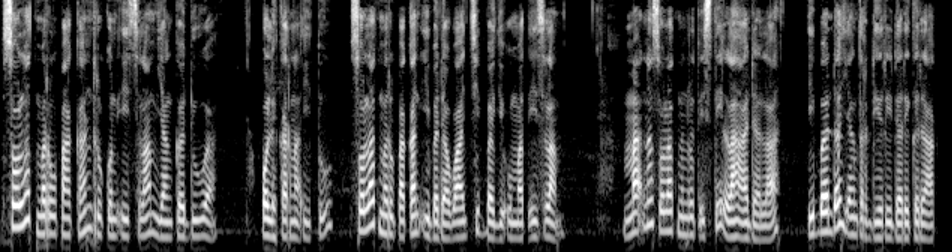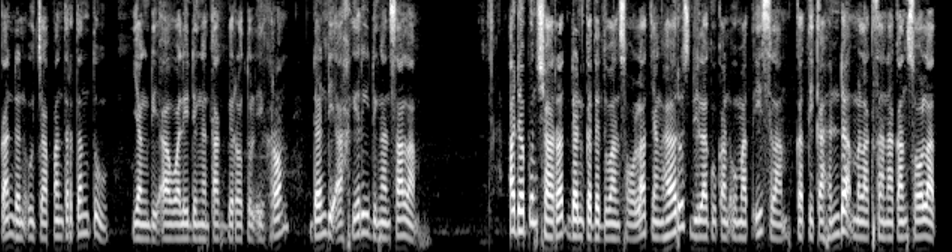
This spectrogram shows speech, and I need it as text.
Sholat merupakan rukun Islam yang kedua. Oleh karena itu, sholat merupakan ibadah wajib bagi umat Islam Makna sholat menurut istilah adalah Ibadah yang terdiri dari gerakan dan ucapan tertentu yang diawali dengan takbiratul ikhram dan diakhiri dengan salam. Adapun syarat dan ketentuan sholat yang harus dilakukan umat Islam ketika hendak melaksanakan sholat.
